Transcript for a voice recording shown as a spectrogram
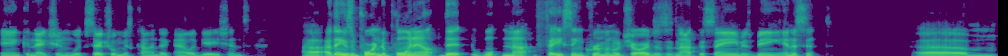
in connection with sexual misconduct allegations. Uh, I think it's important to point out that w- not facing criminal charges is not the same as being innocent. Um,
